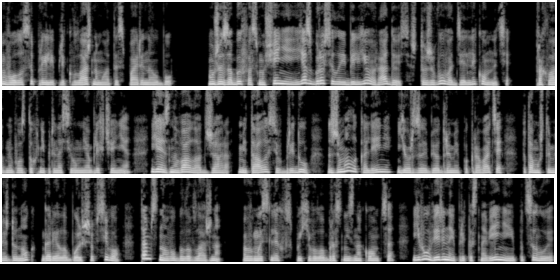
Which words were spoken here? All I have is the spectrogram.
Волосы прилипли к влажному от испарины лбу. Уже забыв о смущении, я сбросила и белье, радуясь, что живу в отдельной комнате. Прохладный воздух не приносил мне облегчения. Я изнывала от жара, металась в бреду, сжимала колени, ерзая бедрами по кровати, потому что между ног горело больше всего. Там снова было влажно. В мыслях вспыхивал образ незнакомца, его уверенные прикосновения и поцелуи.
